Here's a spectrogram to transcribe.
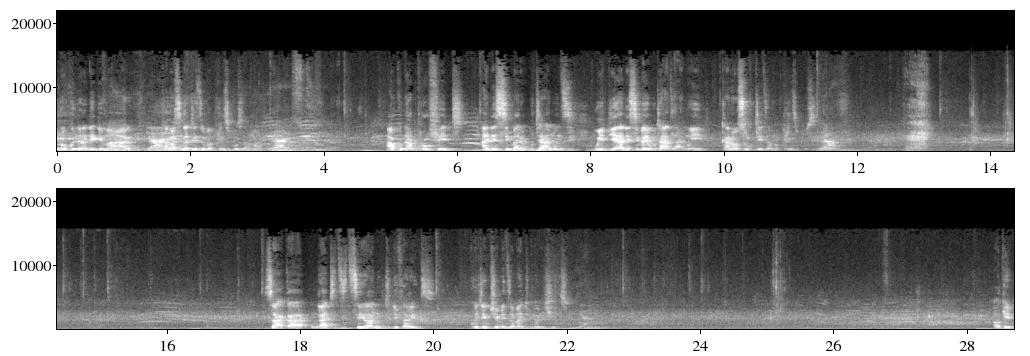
unokwirira ndege mahara kana usingatedze maprinciples amwari hakuna profeti ane simba rekuti anonzi uyu ndiye ane simba rekuti anzi anoenda kana usiri kutedza maprinciples saka ngatidzidzise vanhu deliverance kwete kuchemedza madhimoni chete. Okay.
